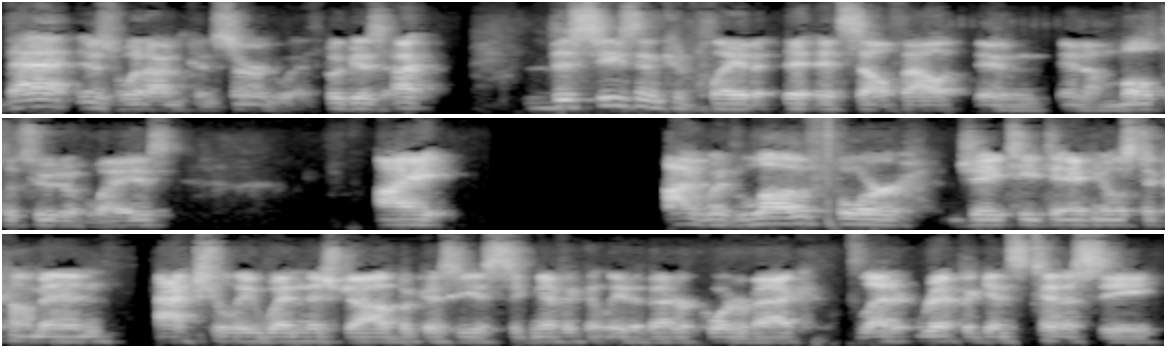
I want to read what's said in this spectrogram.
that is what I'm concerned with because I this season could play it- itself out in in a multitude of ways. I I would love for JT Daniels to come in actually win this job because he is significantly the better quarterback. Let it rip against Tennessee.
